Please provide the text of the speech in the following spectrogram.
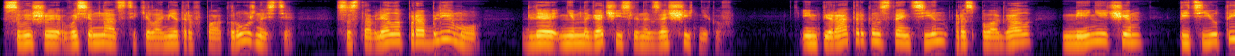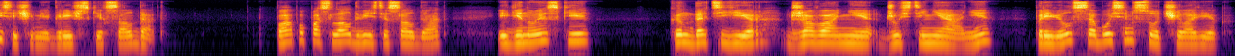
свыше 18 километров по окружности, составляла проблему для немногочисленных защитников. Император Константин располагал менее чем пятью тысячами греческих солдат. Папа послал 200 солдат, и генуэзский кондотьер Джованни Джустиниани привел с собой 700 человек,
